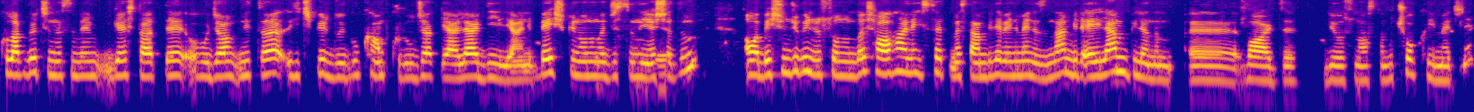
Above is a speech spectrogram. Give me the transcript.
kulakları çınlasın benim Gestalt'te hocam Nita hiçbir duygu kamp kurulacak yerler değil yani. Beş gün onun acısını yaşadım. Ama beşinci günün sonunda şahane hissetmesem bile benim en azından bir eylem planım e, vardı diyorsun aslında. Bu çok kıymetli.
